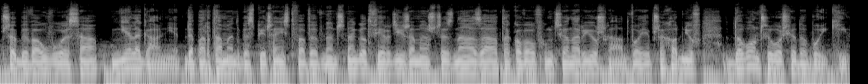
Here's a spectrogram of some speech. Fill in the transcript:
przebywał w USA nielegalnie. Departament Bezpieczeństwa Wewnętrznego twierdzi, że mężczyzna zaatakował funkcjonariusza, a dwoje przechodniów dołączyło się do bójki.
